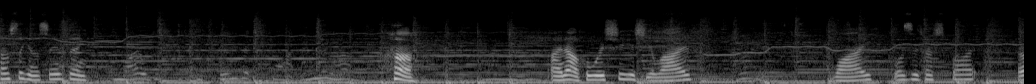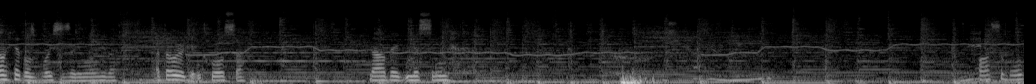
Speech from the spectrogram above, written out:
I was thinking the same thing. Huh. I know. Who is she? Is she alive? Why was it her spot? I don't hear those voices anymore either. I thought we were getting closer. Now they're missing. Possible.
